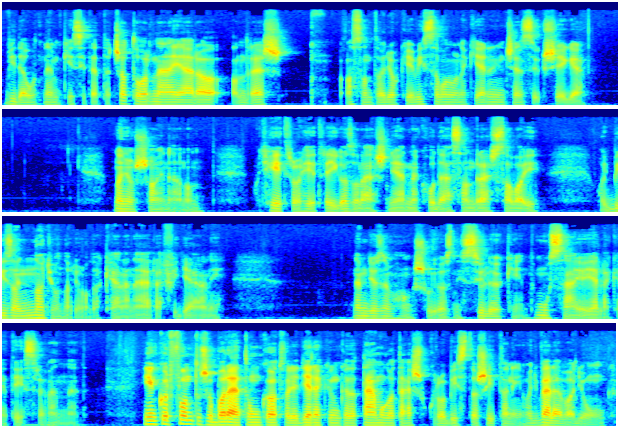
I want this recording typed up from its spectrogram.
videót nem készített a csatornájára, András azt mondta, hogy oké, okay, visszavonul, neki erre nincsen szüksége. Nagyon sajnálom, hogy hétről hétre igazolást nyernek Hodász András szavai, hogy bizony nagyon-nagyon oda kellene erre figyelni. Nem győzöm hangsúlyozni, szülőként muszáj a jeleket észrevenned. Ilyenkor fontos a barátunkat, vagy a gyerekünket a támogatásukról biztosítani, hogy vele vagyunk.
